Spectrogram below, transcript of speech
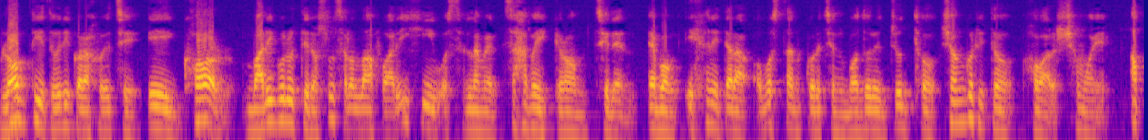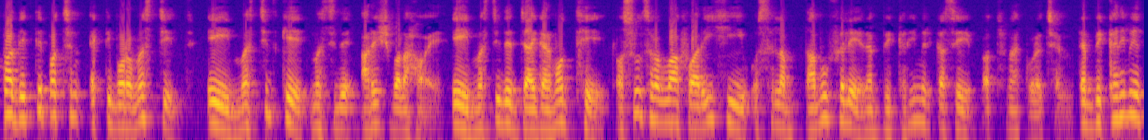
ব্লক দিয়ে তৈরি করা হয়েছে এই ঘর বাড়িগুলোতে রসুল সাল্লাহ আলিহি ওসাল্লামের সাহাবাই করম ছিলেন এবং এখানে তারা অবস্থান করেছেন বদরের যুদ্ধ সংগঠিত হওয়ার সময়ে। আপনারা দেখতে পাচ্ছেন একটি বড় মসজিদ। এই মসজিদকে মসজিদে আরিশ বলা হয়। এই মসজিদের জায়গার মধ্যে রসুল সাল্লাহ আলিহি ওসাল্লাম তাবু ফেলে রাব্বি করিমের কাছে প্রার্থনা করেছেন। রাব্বি করিমের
